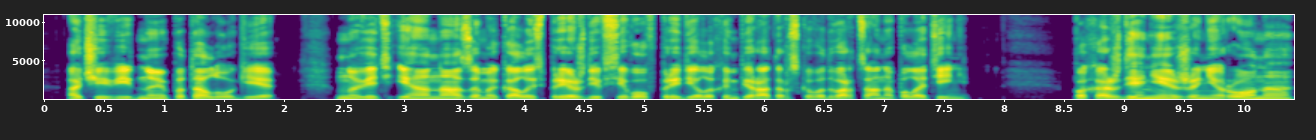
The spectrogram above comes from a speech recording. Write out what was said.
— очевидная патология — но ведь и она замыкалась прежде всего в пределах императорского дворца на Палатине. Похождения же Нерона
